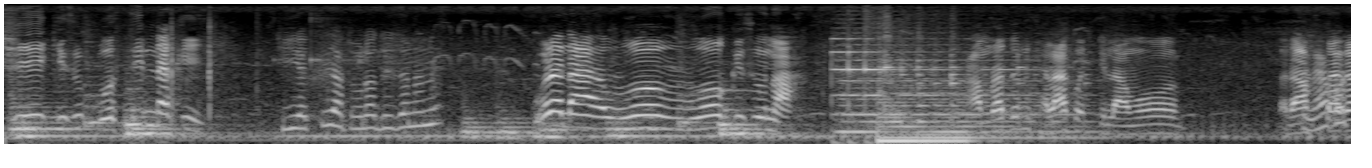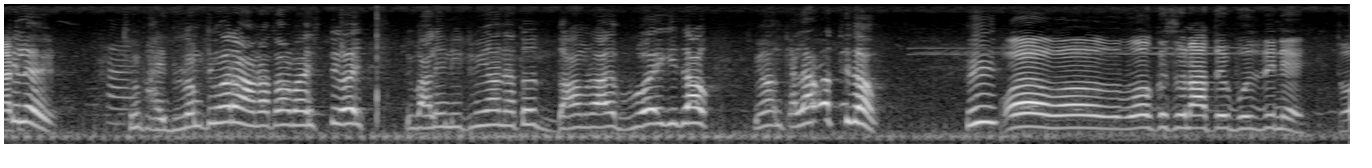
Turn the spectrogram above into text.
কি কিছু করছিস নাকি? কি যাও তোমরা দুজনে না। ওরে না ও ও কিছু না। আমরা যখন খেলা করছিলাম ও রাস্তাঘাট হ্যাঁ। তুমি ভাই দিলাম তোমার আমরা তোমার ওই তুমি বালি নি তুমি আন এত দাম রায় গিয়ে যাও তুমি এখন খেলা করতে যাও। ও ও ও কিছু না তুই বুঝবি নে। তো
